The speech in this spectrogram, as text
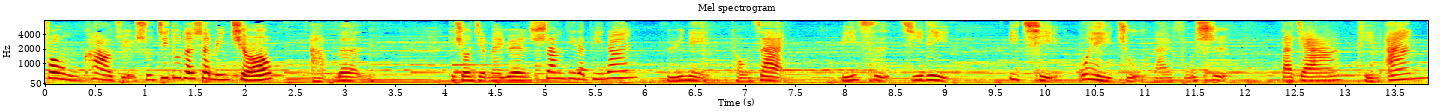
奉靠主耶稣基督的圣名求，阿门。弟兄姐妹，愿上帝的平安与你同在，彼此激励，一起为主来服侍，大家平安。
